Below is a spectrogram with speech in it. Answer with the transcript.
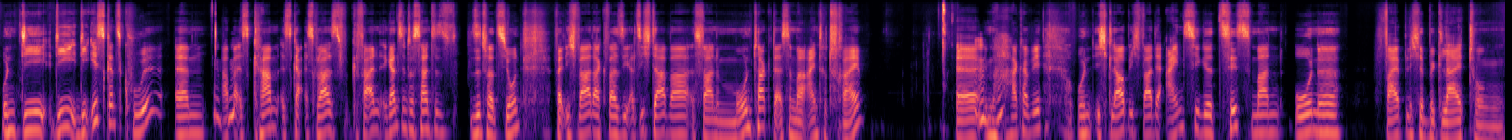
Und die, die, die ist ganz cool, ähm, mhm. aber es kam, es, es, war, es war eine ganz interessante Situation, weil ich war da quasi, als ich da war, es war an einem Montag, da ist immer Eintritt frei. Äh, mhm. im HKW und ich glaube, ich war der einzige Cis-Mann ohne weibliche Begleitung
